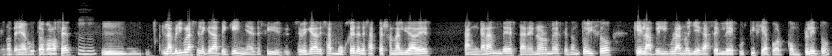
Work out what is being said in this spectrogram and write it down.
que no tenía gusto de conocer, la película se le queda pequeña, es decir, se ve que era de esas mujeres, de esas personalidades tan grandes, tan enormes, que tanto hizo, que la película no llega a hacerle justicia por completo,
